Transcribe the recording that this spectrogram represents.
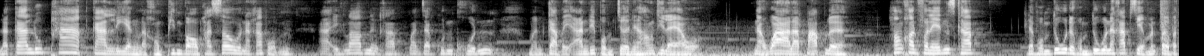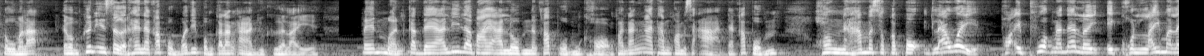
แล้วก็รูปภาพการเรียงหละของพินบอลพัซเซิลนะครับผม อะอีกรอบหนึ่งครับ มันจะคุ้นๆ เหมือนกับไออันที่ผมเจอในห้องที่แล้วน่ะว่าแล้วปั๊บเลย ห้องคอนเฟอเรนซ์ครับ เดี๋ยวผมดูเดี๋ยวผมดูนะครับ เสียงมันเปิดประตูมาละ แต่ผมขึ้นอินเสิร์ตให้นะครับผมว่าที่ผมกำลังอ่านอยู่คืออะไร เป็นเหมือนกับไดอารี่ระบายอารมณ์นะครับผมของพนักงานทำความสะอาดนะครับผม ห้องน้ำมันสกปรกอีกแล้วเว้ย เพราะไอ้พวกนั้นแน่เลยไอ้คนไร้มาร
